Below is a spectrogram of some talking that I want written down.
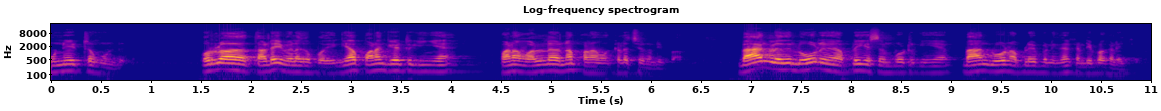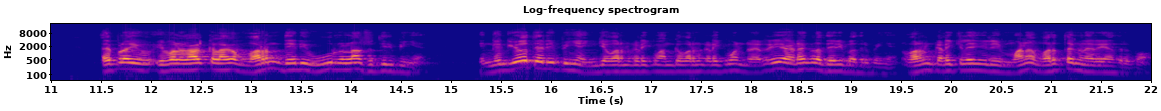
முன்னேற்றம் உண்டு. பொருளாதார தடை விலக போகுது. எங்கேயா பணம் கேட்டிருக்கீங்க. பணம் வரலன்னா பணம் கிடச்சிடும் கண்டிப்பாக பேங்க்கில் எது லோனு அப்ளிகேஷன் போட்டிருக்கீங்க. பேங்க் லோன் அப்ளை பண்ணியிருந்தா கண்டிப்பாக கிடைக்கும். அதே போல் இவ் இவ்வளோ நாட்களாக வரன் தேடி ஊர்லலாம் சுற்றிருப்பீங்க எங்கெங்கேயோ தேடிப்பீங்க இங்கே வரன் கிடைக்குமா அங்கே வரன் கிடைக்குமா நிறைய இடங்களை தேடி பார்த்துருப்பீங்க. வரன் கிடைக்கலன்னு சொல்லி மன வருத்தங்கள் நிறையா இருந்திருக்கும்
